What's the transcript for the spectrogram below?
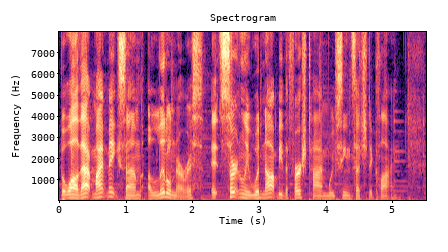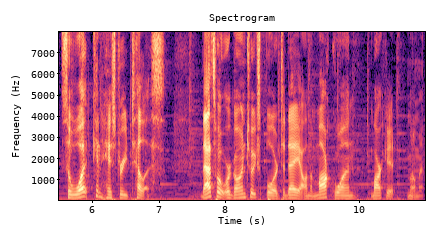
But while that might make some a little nervous, it certainly would not be the first time we've seen such a decline. So what can history tell us? That's what we're going to explore today on the Mach 1 Market Moment.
